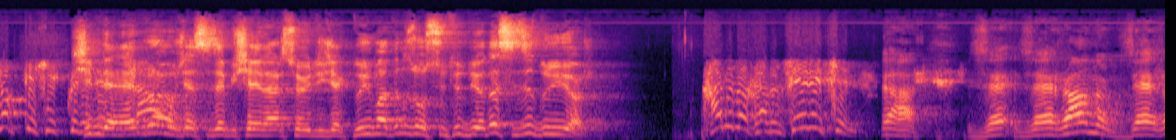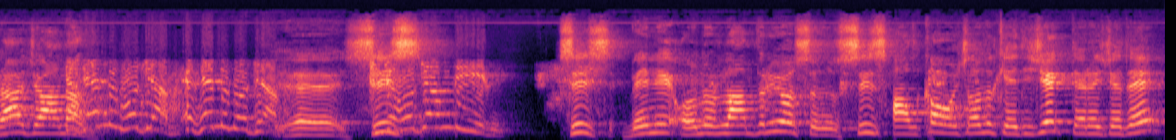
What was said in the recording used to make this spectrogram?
Çok teşekkür Şimdi ederim. Emrah olun. Hoca size bir şeyler söyleyecek. Duymadınız o stüdyoda sizi duyuyor. Hadi bakalım seyretsin. Ya Ze- Zehra Hanım, Zehra Canan. Efendim hocam, efendim hocam. Ee, Size siz hocam diyeyim. siz beni onurlandırıyorsunuz. Siz halka hocalık edecek derecede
